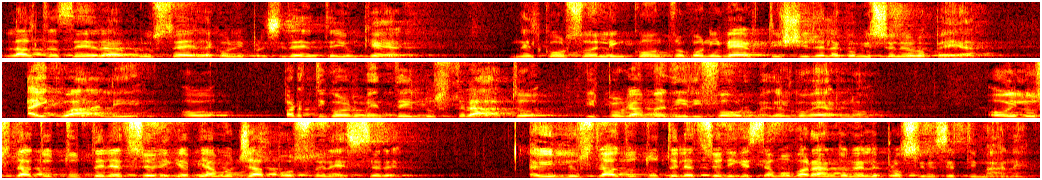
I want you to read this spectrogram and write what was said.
l'altra sera a Bruxelles con il Presidente Juncker nel corso dell'incontro con i vertici della Commissione europea, ai quali ho particolarmente illustrato il programma di riforme del Governo. Ho illustrato tutte le azioni che abbiamo già posto in essere e ho illustrato tutte le azioni che stiamo varando nelle prossime settimane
